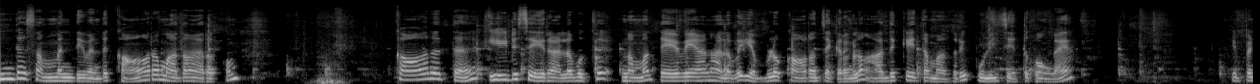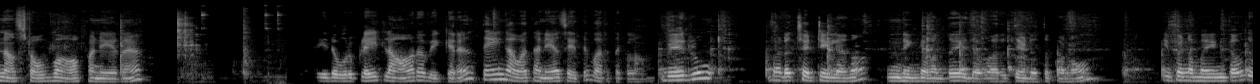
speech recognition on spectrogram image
இந்த சம்மந்தி வந்து காரமாக தான் இருக்கும். காரத்தை ஈடு செய்கிற அளவுக்கு நம்ம தேவையான அளவு எவ்வளோ காரம் சேர்க்குறாங்களோ அதுக்கேற்ற மாதிரி புளி சேர்த்துக்கோங்க. இப்போ நான் ஸ்டவ்வை ஆஃப் பண்ணிடுறேன். இதை ஒரு பிளேட்டில் ஆற வைக்கிறேன். தேங்காவை தனியாக சேர்த்து வறுத்துக்கலாம். வெறும் வடச்சட்டியில் தான் நீங்கள் வந்து இதை வறுத்து எடுத்துக்கணும். இப்போ நம்ம எங்காவது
